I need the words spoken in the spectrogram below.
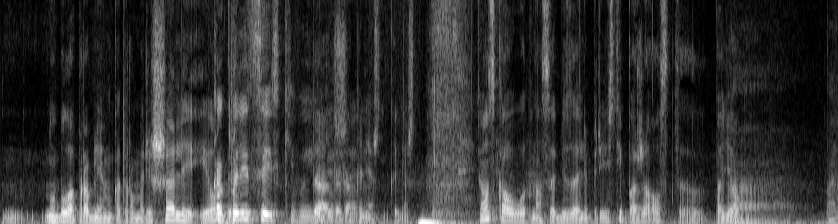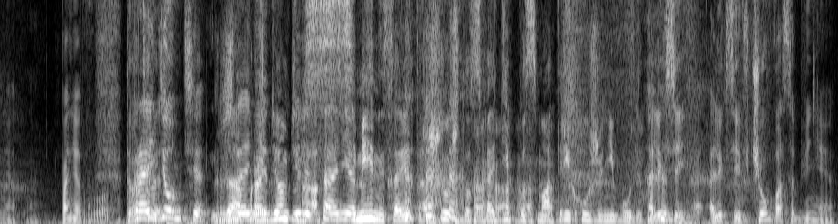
Ну, была проблема, которую мы решали. И он Как говорит- полицейский вы Да, да, решали. да, конечно, конечно. И он сказал, вот нас обязали привести, пожалуйста, пойдем. А, понятно. Понятно. Вот. Давайте- Пройдемте, Да, гражданин пройдемте. милиционер. Семейный совет решил, что сходи, посмотри, хуже не будет. Алексей, Алексей, в чем вас обвиняют?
